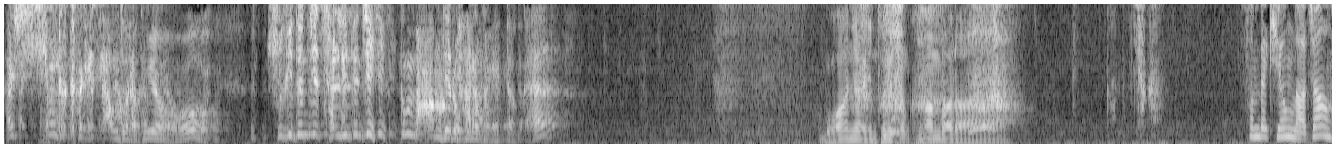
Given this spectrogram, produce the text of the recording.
아, 심각하게 싸우더라고요. 죽이든지 살리든지 그 마음대로 하라고 했던가? 뭐하냐 인터넷 좀 그만 봐라. 깜짝아. 선배 기억나죠?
